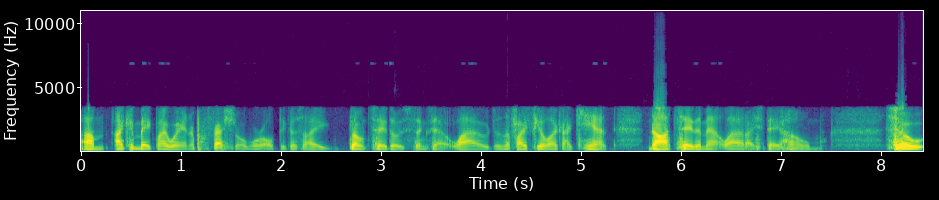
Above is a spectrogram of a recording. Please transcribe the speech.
um, I can make my way in a professional world because I don't say those things out loud. And if I feel like I can't not say them out loud, I stay home. So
